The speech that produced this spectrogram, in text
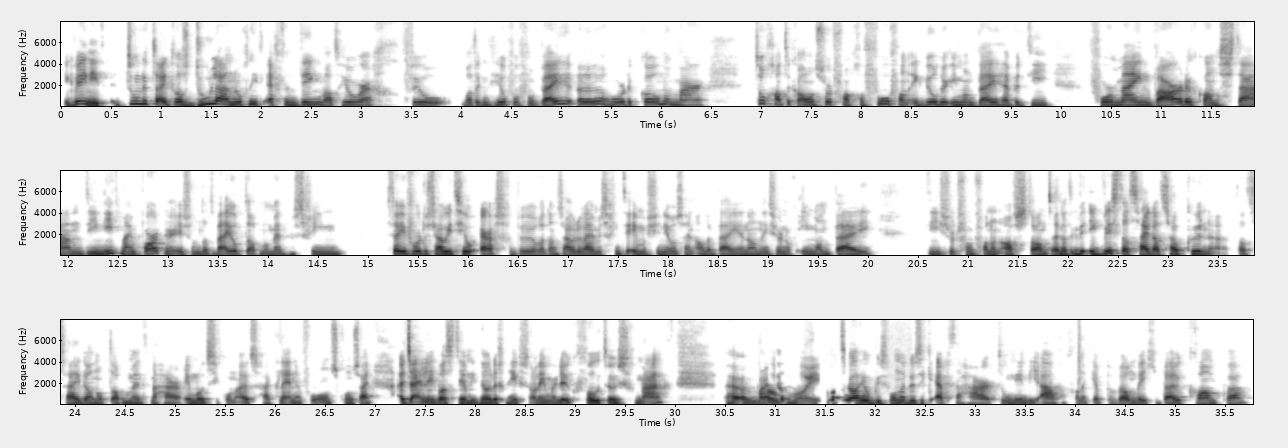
ik weet niet, toen de tijd was doula nog niet echt een ding wat heel erg veel, wat ik heel veel voorbij uh, hoorde komen. Maar toch had ik al een soort van gevoel van ik wil er iemand bij hebben die voor mijn waarde kan staan, die niet mijn partner is, omdat wij op dat moment misschien, stel je voor er zou iets heel ergs gebeuren, dan zouden wij misschien te emotioneel zijn allebei en dan is er nog iemand bij die soort van van een afstand, en dat ik, ik wist dat zij dat zou kunnen, dat zij dan op dat moment met haar emotie kon uitschakelen en er voor ons kon zijn. Uiteindelijk was het helemaal niet nodig en heeft ze alleen maar leuke foto's gemaakt. Uh, maar Ook dat mooi. was wel heel bijzonder, dus ik appte haar toen in die avond van ik heb wel een beetje buikkrampen.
